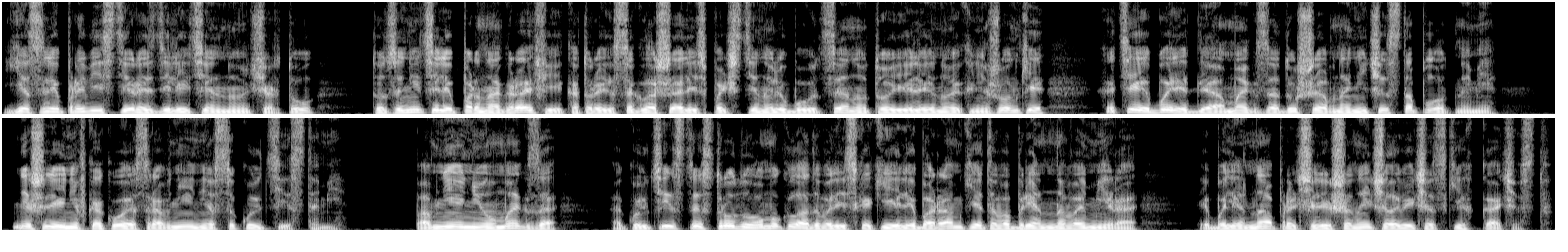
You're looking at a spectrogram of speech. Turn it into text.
Если провести разделительную черту, то ценители порнографии, которые соглашались почти на любую цену той или иной книжонки, хотя и были для Мэг душевно нечистоплотными, не шли ни в какое сравнение с оккультистами. По мнению Мэгза, оккультисты с трудом укладывались в какие-либо рамки этого бренного мира и были напрочь лишены человеческих качеств,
